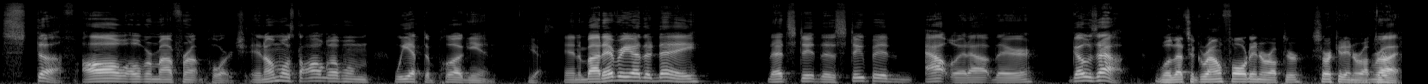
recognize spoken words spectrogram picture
stuff all over my front porch, and almost all of them we have to plug in. Yes. And about every other day, that stu- the stupid outlet out there goes out. Well, that's a ground fault interrupter, circuit interrupter, Right.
